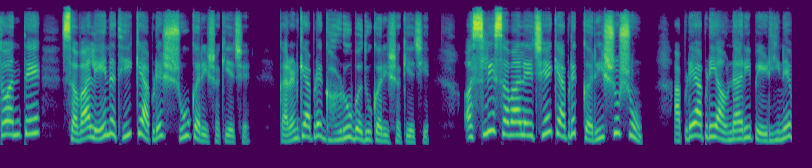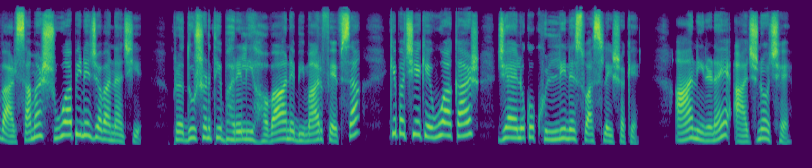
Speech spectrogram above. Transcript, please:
તો અંતે, સવાલ એ નથી કે આપણે શું કરી શકીએ છીએ, કારણ કે આપણે ઘણું બધું કરી શકીએ છીએ. અસલી સવાલ એ છે કે આપણે કરીશું શું? આપણે આપણી આવનારી પેઢીને વારસામાં શું આપીને જવાના છીએ? પ્રદૂષણથી ભરેલી હવા અને બીમાર ફેફસા કે પછી એક એવું આકાશ જ્યાં એ લોકો ખુલ્લીને શ્વાસ લઈ શકે. આ નિર્ણય આજનો છે,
